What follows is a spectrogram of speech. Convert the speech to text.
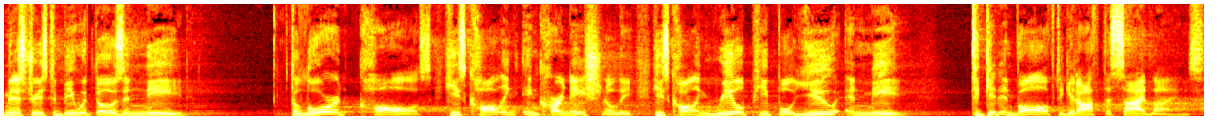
ministries to be with those in need. The Lord calls. He's calling incarnationally. He's calling real people, you and me, to get involved, to get off the sidelines,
